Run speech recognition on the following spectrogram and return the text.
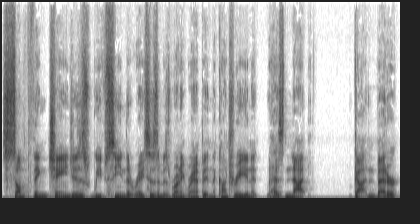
something changes? We've seen that racism is running rampant in the country, and it has not gotten better.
